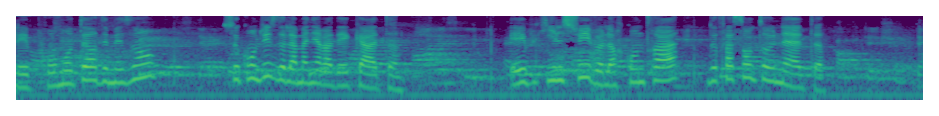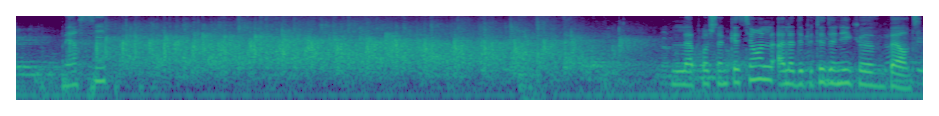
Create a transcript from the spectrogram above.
les promoteurs des maisons se conduisent de la manière adéquate. et qu'ils suivent leur contrat de façon honnête. Merci. La prochaine question à la députée de Nick Belt.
